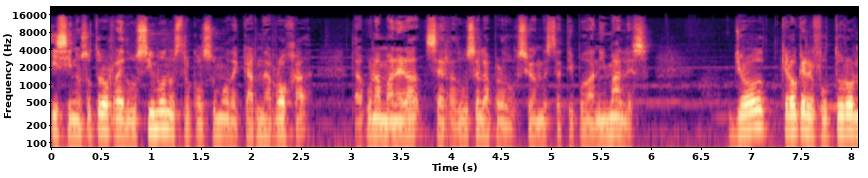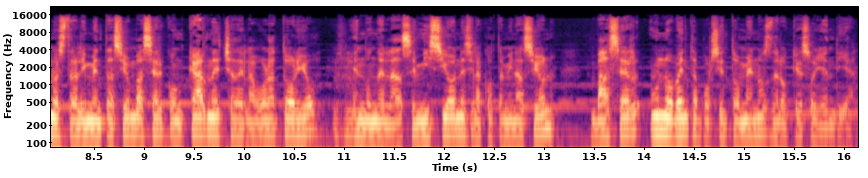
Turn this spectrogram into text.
y si nosotros reducimos nuestro consumo de carne roja, de alguna manera se reduce la producción de este tipo de animales. Yo creo que en el futuro nuestra alimentación va a ser con carne hecha de laboratorio, en donde las emisiones y la contaminación va a ser un 90% menos de lo que es hoy en día.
